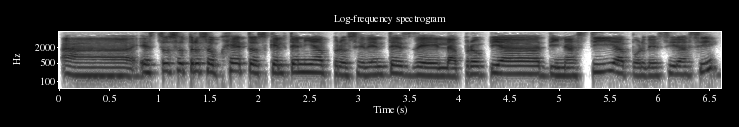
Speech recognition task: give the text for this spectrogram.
a estos otros objetos que él tenía procedentes de la propia dinastía, por decir así,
